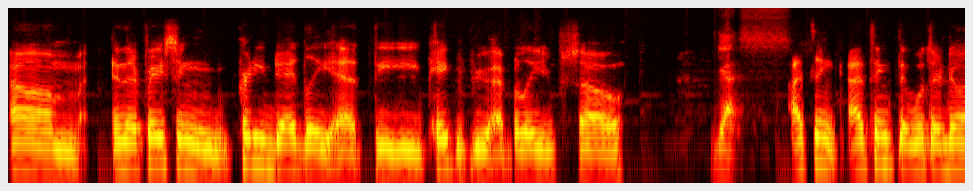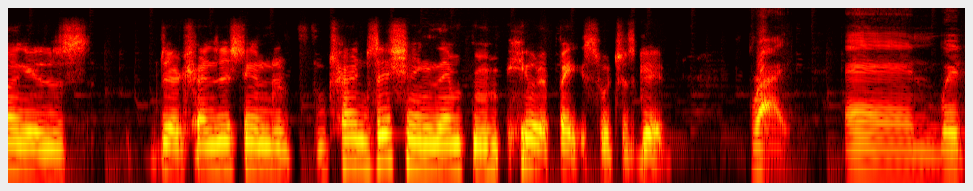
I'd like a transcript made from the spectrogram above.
Um, and they're facing pretty deadly at the pay per view, I believe. So, yes, I think I think that what they're doing is they're transitioning transitioning them from heel to face, which is good. Right. And with,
